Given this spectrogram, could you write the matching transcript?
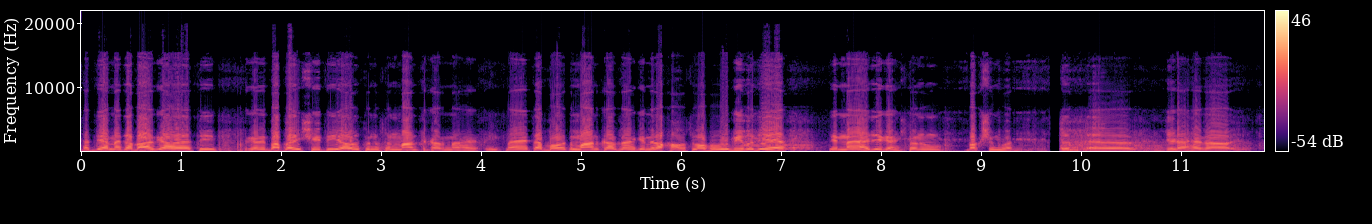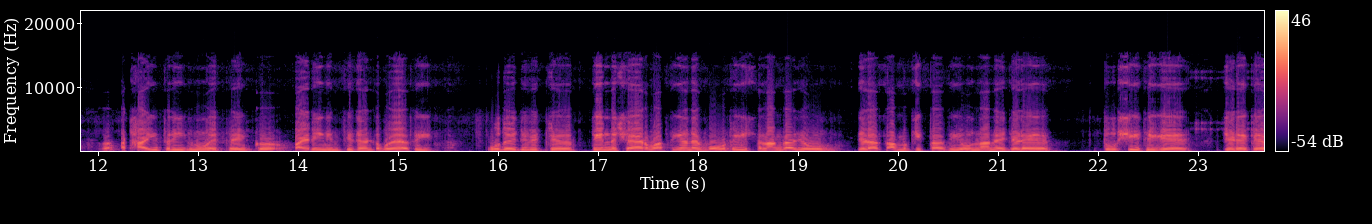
ਸੱਦਿਆ। ਮੈਂ ਤਾਂ ਬਾਹਰ ਗਿਆ ਹੋਇਆ ਸੀ। ਤੇ ਕਹਿੰਦੇ, ਬਾਬਾ ਜੀ, ਛੇਤੀ ਆਓ। ਤੁਹਾਨੂੰ ਸਨਮਾਨਿਤ ਕਰਨਾ ਹੈ। ਮੈਂ ਤਾਂ ਬਹੁਤ ਮਾਣ ਕਰਦਾ ਹਾਂ ਕਿ ਮੇਰਾ ਹੌਸਲਾ ਹੋਰ ਵੀ ਵਧਿਆ। ਹੈ ਤੇ ਮੈਂ ਹਜੇ ਗੈਂਗਸਟਰ ਨੂੰ ਬਖਸ਼ੂੰਗਾ ਨਹੀਂ ਜਿਹੜਾ ਹੈਗਾ 28 ਤਰੀਕ ਨੂੰ ਇੱਥੇ ਇੱਕ ਫਾਇਰਿੰਗ ਇਨਸੀਡੈਂਟ ਹੋਇਆ ਸੀ। ਉਹਦੇ ਦੇ ਵਿੱਚ ਤਿੰਨ ਸ਼ਹਿਰ ਵਾਸੀਆਂ ਨੇ ਬਹੁਤ ਹੀ ਸ਼ਲਾਘਾਯੋਗ ਜਿਹੜਾ ਕੰਮ ਕੀਤਾ ਸੀ। ਉਹਨਾਂ ਨੇ ਜਿਹੜੇ ਦੋਸ਼ੀ ਸੀਗੇ, ਜਿਹੜੇ ਕਿ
